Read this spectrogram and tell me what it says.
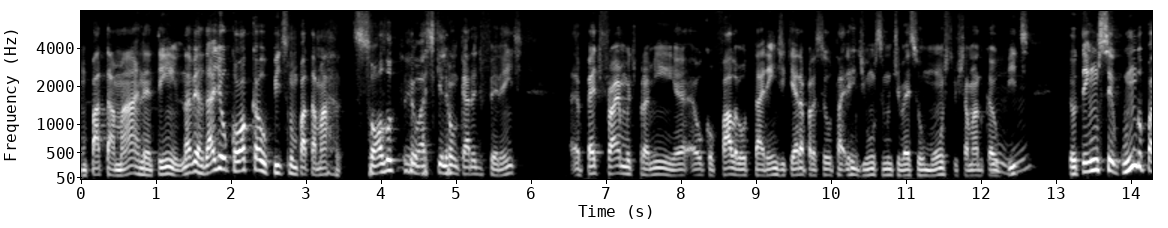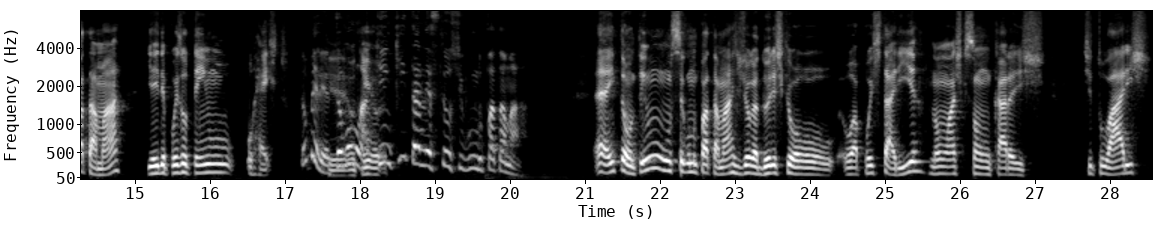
um, patamar, né? Tem, na verdade, eu coloco o Pitts num patamar solo. Eu acho que ele é um cara diferente. É, Pat Frymouth, para mim, é, é, o que eu falo, é o Tyrande que era para ser o Tyrande 1 se não tivesse um monstro chamado Kyle uhum. Pitts. Eu tenho um segundo patamar e aí depois eu tenho o resto. Então, beleza. Então vamos lá. Tenho... Quem, quem tá nesse teu segundo patamar? É, então, tem um segundo patamar de jogadores que eu, eu apostaria. Não acho que são caras titulares,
